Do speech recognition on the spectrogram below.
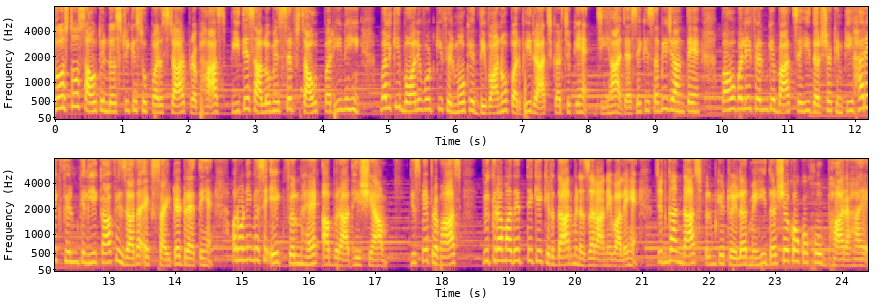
दोस्तों, साउथ इंडस्ट्री के सुपरस्टार प्रभास बीते सालों में सिर्फ़ साउथ पर ही नहीं, बल्कि बॉलीवुड की फ़िल्मों के दीवानों पर भी राज कर चुके हैं। जी हाँ जैसे कि सभी जानते हैं, बाहुबली फ़िल्म के बाद से ही दर्शक इनकी हर एक फ़िल्म के लिए काफ़ी ज़्यादा एक्साइटेड रहते हैं, और उन्हीं में से एक फ़िल्म है अब राधे श्याम। जिसमें प्रभास विक्रमादित्य के किरदार में नज़र आने वाले हैं, जिनका अंदाज फ़िल्म के ट्रेलर में ही दर्शकों को खूब भा रहा है।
